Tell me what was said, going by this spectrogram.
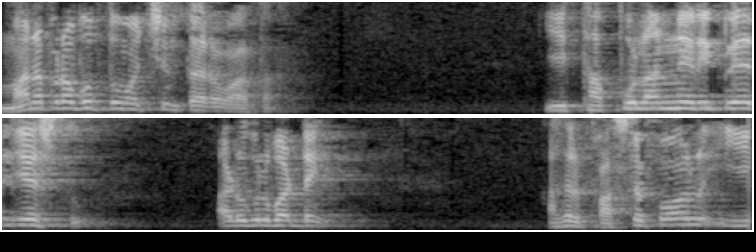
మన ప్రభుత్వం వచ్చిన తర్వాత ఈ తప్పులన్నీ రిపేర్ చేస్తూ అడుగులు పడ్డాయి. అసలు ఫస్ట్ ఆఫ్ ఆల్ ఈ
